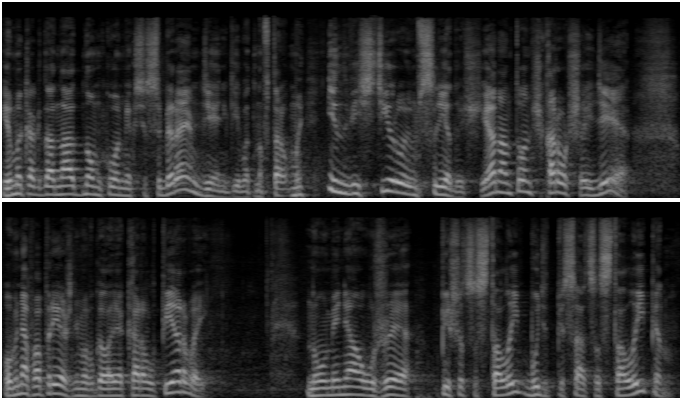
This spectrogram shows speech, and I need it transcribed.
И мы, когда на одном комиксе собираем деньги, вот на втором, мы инвестируем в следующий. Ян Антонович, хорошая идея. У меня по-прежнему в голове Карл Первый, но у меня уже пишется Столып, будет писаться Столыпин –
